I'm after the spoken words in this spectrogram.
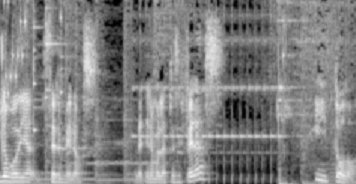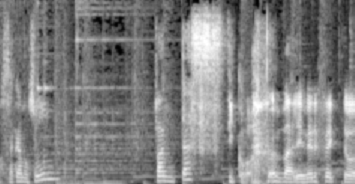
No podía ser menos. Vale, tenemos las tres esferas. Y todo. Sacamos un... Fantástico. vale, perfecto.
